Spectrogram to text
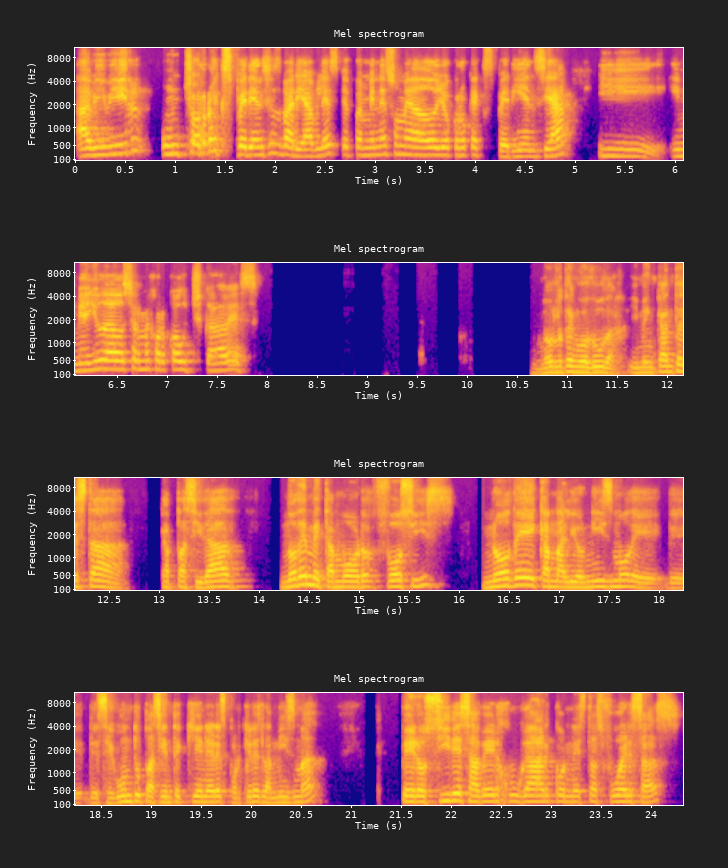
a vivir un chorro de experiencias variables, que también eso me ha dado, yo creo que experiencia y, me ha ayudado a ser mejor coach cada vez. No lo tengo duda. Y me encanta esta capacidad, no de metamorfosis, no de camaleonismo, de, según tu paciente quién eres, porque eres la misma, pero sí de saber jugar con estas fuerzas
